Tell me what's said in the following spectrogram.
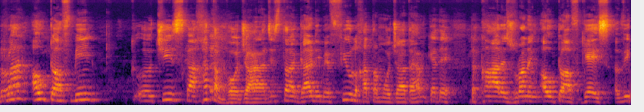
run out of mean चीज़ का खत्म हो जाना। जिस तरह गाड़ी में फ्यूल खत्म हो जाता है, हम कहते हैं the car is running out of gas we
